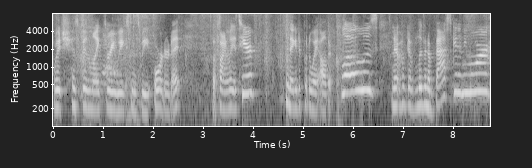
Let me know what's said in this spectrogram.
which has been like three weeks since we ordered it. But finally it's here. And I get to put away all their clothes. And I don't have to live in a basket anymore.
